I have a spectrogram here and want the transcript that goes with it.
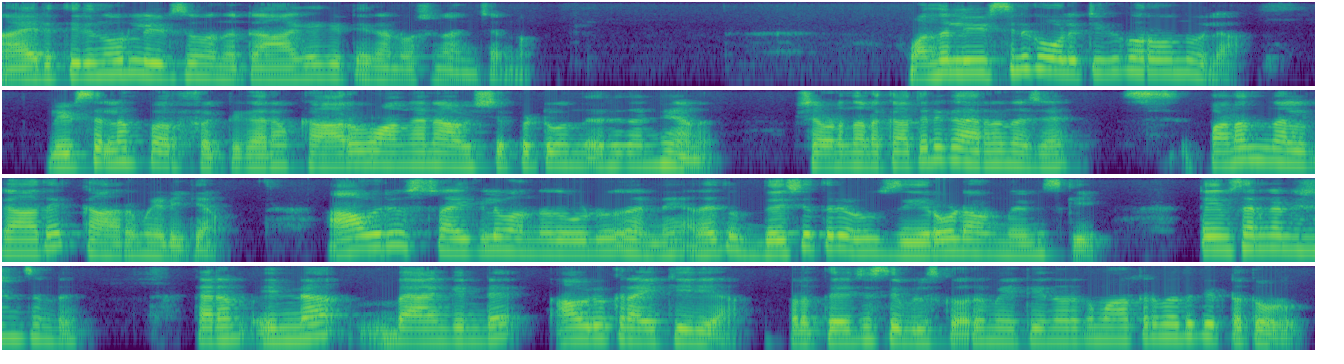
ആയിരത്തി ഇരുന്നൂറ് ലീഡ്സ് വന്നിട്ട് ആകെ കിട്ടിയ കൺവേർഷൻ അഞ്ചെണ്ണം. വന്ന ലീഡ്സിന് ക്വാളിറ്റിക്ക് കുറവൊന്നുമില്ല. ലീഡ്സ് എല്ലാം പെർഫെക്റ്റ് കാരണം കാറ് വാങ്ങാൻ ആവശ്യപ്പെട്ട് വന്നവർ തന്നെയാണ്. പക്ഷെ അവിടെ നടക്കാത്തതിന് കാരണം എന്ന് വെച്ചാൽ പണം നൽകാതെ കാറ് മേടിക്കാം. ആ ഒരു സ്ട്രൈക്കിൽ വന്നതോട് തന്നെ അതായത് ഉദ്ദേശത്തിലേ ഉള്ളൂ zero down payment scheme terms and conditions ഉണ്ട്. കാരണം ഇന്ന ബാങ്കിന്റെ ആ ഒരു ക്രൈറ്റീരിയ പ്രത്യേകിച്ച് സിവിൽ സ്കോർ മീറ്റ് ചെയ്യുന്നവർക്ക് മാത്രമേ അത് കിട്ടത്തുള്ളൂ.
